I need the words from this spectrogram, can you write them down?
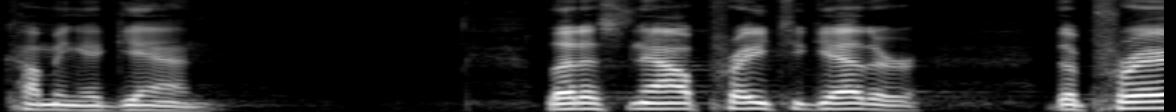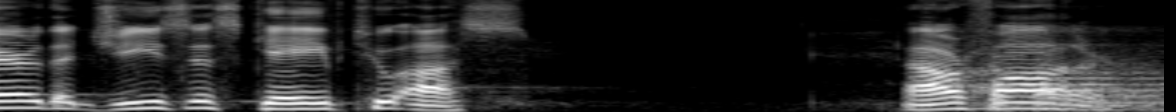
coming again. Let us now pray together the prayer that Jesus gave to us. Our Father,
